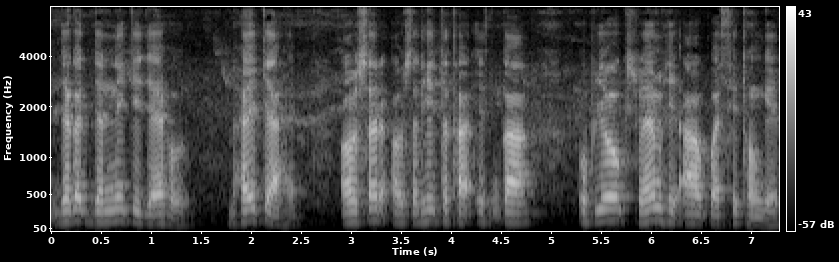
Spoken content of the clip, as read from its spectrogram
जगत जननी की जय हो, भय क्या है? अवसर औषधि तथा इनका उपयोग स्वयं ही उपस्थित होंगे।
